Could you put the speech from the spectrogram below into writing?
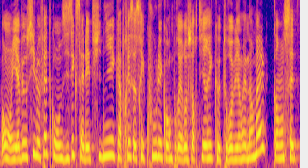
Bon, il y avait aussi le fait qu'on disait que ça allait être fini et qu'après ça serait cool et qu'on pourrait ressortir et que tout reviendrait normal. Quand cette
